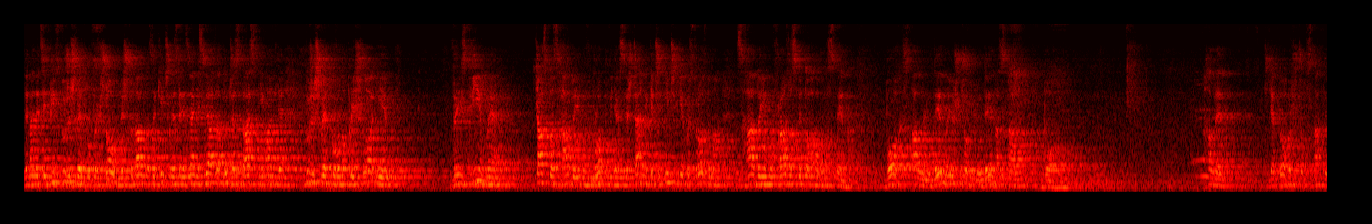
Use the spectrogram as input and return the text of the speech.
для мене цей піст дуже швидко пройшов. Нещодавно закінчилися різдвяні свята, тут же страсні Євангелія, дуже швидко воно прийшло. І в Різдві ми часто згадуємо в проповідях священники чи інших якихось роздумах, згадуємо фразу святого Августина. Бог став людиною, щоб людина стала Богом. Але для того, щоб стати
